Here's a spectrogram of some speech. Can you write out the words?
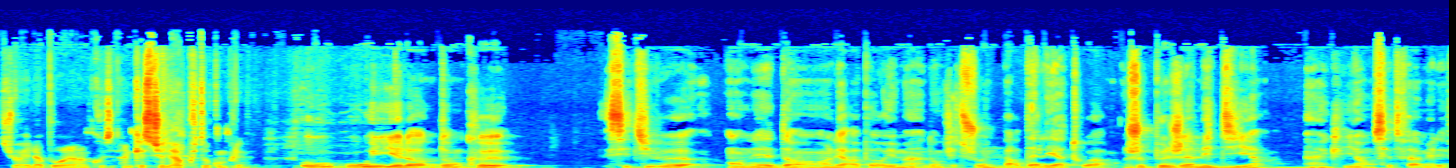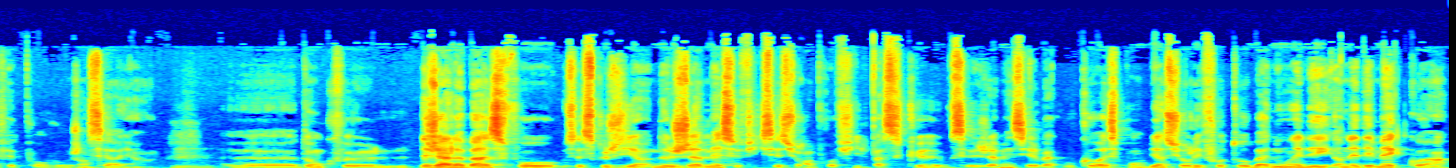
Tu as élaboré un, questionnaire plutôt complet Oui, alors donc, euh, si tu veux, on est dans les rapports humains, donc il y a toujours une part d'aléatoire. Je peux jamais dire à un client, cette femme, elle est faite pour vous, j'en sais rien. Hmm. Euh, donc, euh, déjà à la base, faut, c'est ce que je dis, hein, ne jamais se fixer sur un profil parce que vous savez jamais si elle va vous correspondre. Bien sûr, les photos, bah, nous, on est des, on est des mecs, quoi. Hein.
